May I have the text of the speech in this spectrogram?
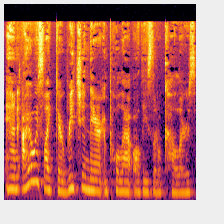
And I always like to reach in there and pull out all these little colors.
